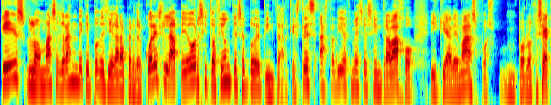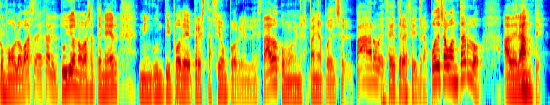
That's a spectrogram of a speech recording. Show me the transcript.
¿qué es lo más grande que puedes llegar a perder? ¿Cuál es la peor situación que se puede pintar? Que estés hasta 10 meses sin trabajo y que además, pues por lo que sea, como lo vas a dejar el tuyo, no vas a tener ningún tipo de prestación por el Estado, como en España puede ser el paro, etcétera, etcétera. ¿Puedes aguantarlo? Adelante.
